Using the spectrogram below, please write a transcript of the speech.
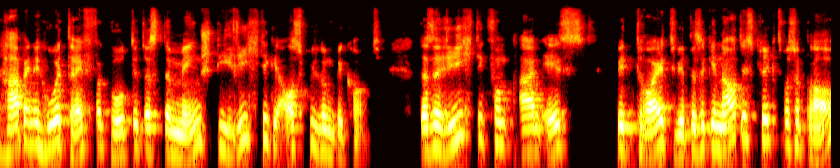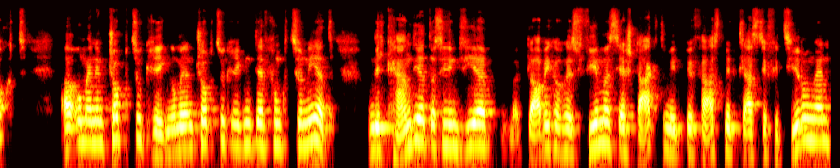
habe eine hohe Trefferquote, dass der Mensch die richtige Ausbildung bekommt, dass er richtig vom AMS betreut wird, dass er genau das kriegt, was er braucht, äh, um einen Job zu kriegen, um einen Job zu kriegen, der funktioniert. Und ich kann dir, da sind wir, glaube ich, auch als Firma sehr stark damit befasst, mit Klassifizierungen.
